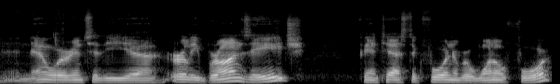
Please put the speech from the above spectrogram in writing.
And now we're into the uh, early Bronze Age. Fantastic Four number 104.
